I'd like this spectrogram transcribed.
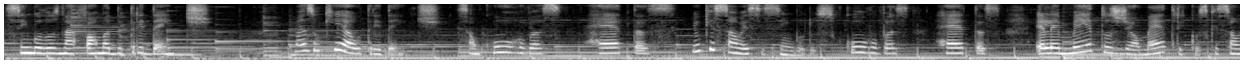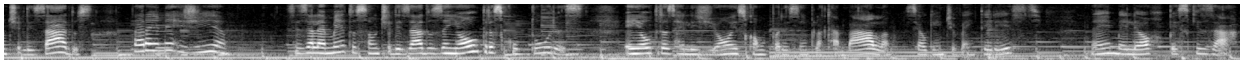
símbolos na forma do tridente. Mas o que é o tridente? São curvas, retas. E o que são esses símbolos? Curvas, retas, elementos geométricos que são utilizados para a energia. Esses elementos são utilizados em outras culturas, em outras religiões, como por exemplo a Cabala, se alguém tiver interesse né? Melhor pesquisar.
